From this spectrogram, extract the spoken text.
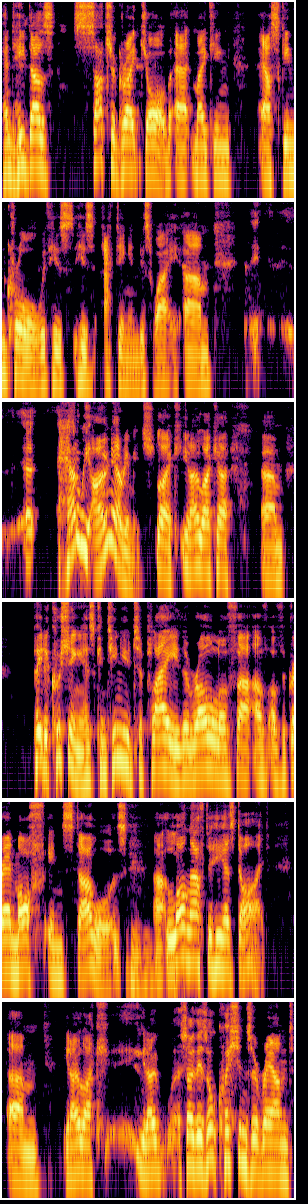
and he does such a great job at making our skin crawl with his his acting in this way. Um, uh, how do we own our image? Like, you know, like uh, um, Peter Cushing has continued to play the role of, uh, of, of, the Grand Moff in Star Wars mm-hmm. uh, long after he has died. Um, you know, like, you know, so there's all questions around.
